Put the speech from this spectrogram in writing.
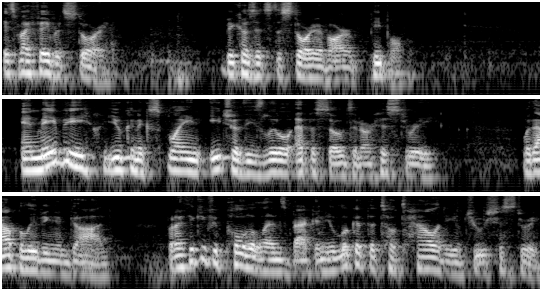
it's my favorite story because it's the story of our people. And maybe you can explain each of these little episodes in our history without believing in God. But I think if you pull the lens back and you look at the totality of Jewish history,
